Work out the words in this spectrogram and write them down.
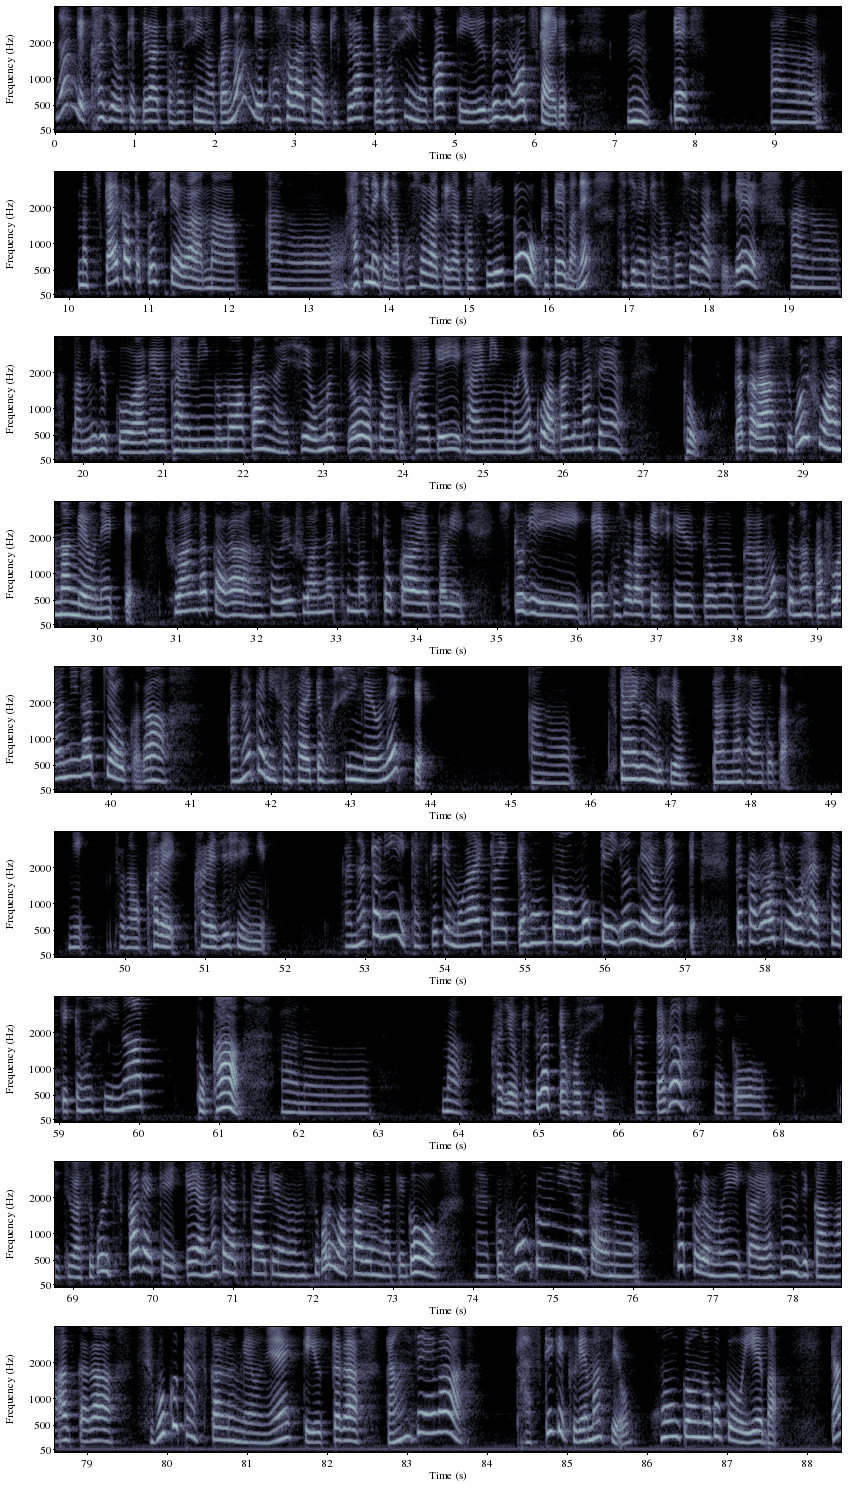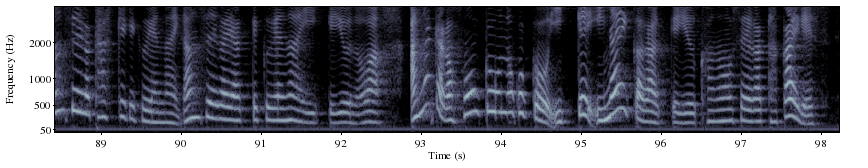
なんで家事を手伝ってほしいのか、なんで子育てを手伝ってほしいのかっていう部分を使える。うん。で、あの、まあ、使い方としては、まあ、あの初めての子育てがすると、書けばね、初めての子育てで、あのまあ、ミルクをあげるタイミングもわかんないし、おむつをちゃんと変えていいタイミングもよくわかりません。と。だから、すごい不安なんだよねって。不安だから、あの、そういう不安な気持ちとか、やっぱり、一人で子育てしてるって思うから、もっとなんか不安になっちゃうから、あなたに支えてほしいんだよねって、あの、使えるんですよ。旦那さんとかに、その彼、彼自身に。あなたに助けてもらいたいって本当は思っているんだよねって。だから今日は早く帰ってきてほしいな、とか、あのー、まあ、家事を手伝ってほしい。だったら、えっ、ー、と、実はすごい疲れていて、あなたが疲れてるのもすごいわかるんだけど、えっ、ー、と、本当になんかあの、ちょっとでもいいから休む時間があったら、すごく助かるんだよねって言ったら、男性は助けてくれますよ。本当のことを言えば。男性が助けてくれない、男性がやってくれないっていうのは、あなたが本当のことを言っていないからっていう可能性が高いです。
